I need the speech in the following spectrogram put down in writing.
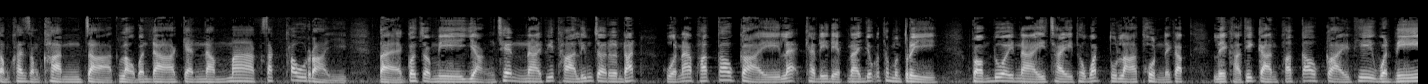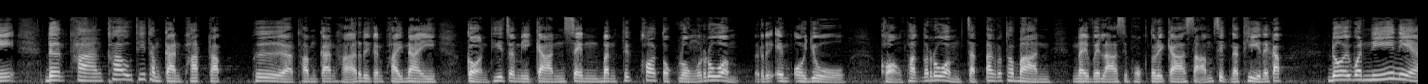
สำคัญสำคัญจากเหล่าบรรดาแกนนำมากสักเท่าไหร่ แต่ก็จะมีอย่างเช่น นายพิธาลิมเจริญรัตหัวหน้าพักเก้าไกลและแคนดิเดตนายกรัฐมนตรี พร้อมด้วยนายชัยธวัฒน์ตุลาธนนะครับเลขาธิการพักเก้าไกลที่วันนี้ เดินทางเข้าที่ทำการพักครับ พื่อทำการหารือกันภายใน ก่อนที่จะมีการเซ็นบันทึกข้อตกลงร่วม หรือ MOU ของพักร่วมจัดตั้งรัฐบาลในเวลา 16นาฬิกา30 นาทีนะครับ โดยวันนี้เนี่ย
